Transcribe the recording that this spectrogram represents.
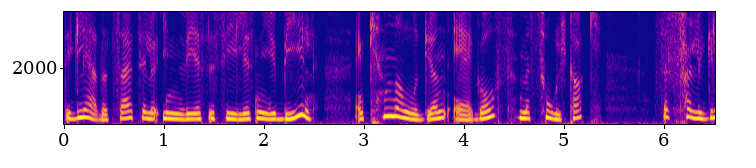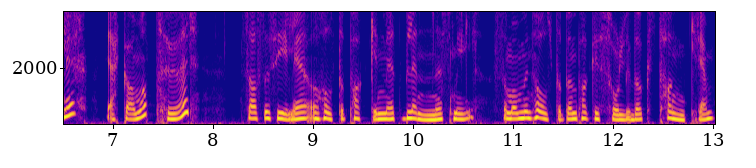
De gledet seg til å innvie Cecilies nye bil, en knallgrønn e-golf med soltak. Selvfølgelig, jeg er ikke amatør, sa Cecilie og holdt opp pakken med et blendende smil, som om hun holdt opp en pakke Solidox tannkrem.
